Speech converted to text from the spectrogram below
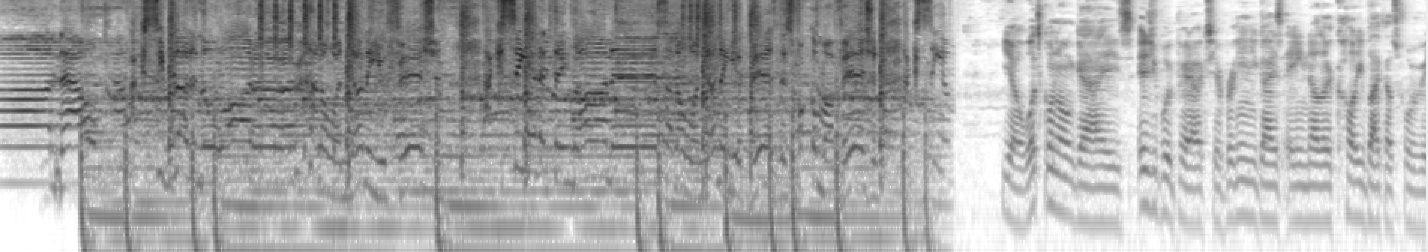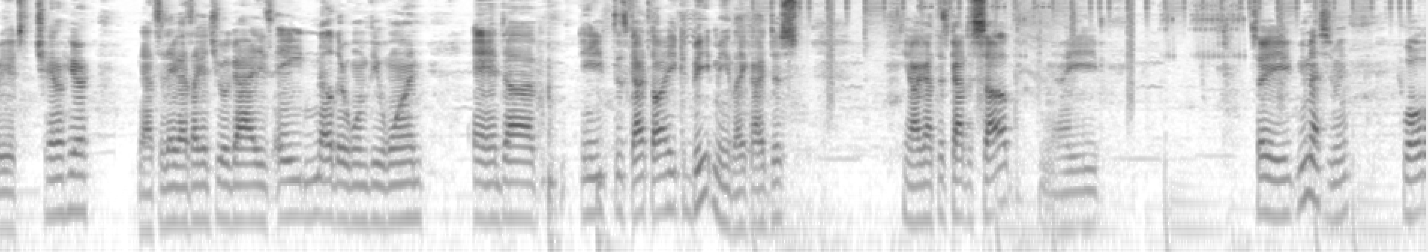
Uh, now I can see blood in the water. I don't want none of you fishing. I can see anything honest. I don't want none of your business. Fuck on my vision. Yo, what's going on guys? It's your boy Paradox here, bringing you guys another Call Duty Black Ops 4 video to the channel here. Now today guys, I got you guys another 1v1, and uh, he, this guy thought he could beat me. Like, I just, you know, I got this guy to sub, you know, so he, he messaged me. Well,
